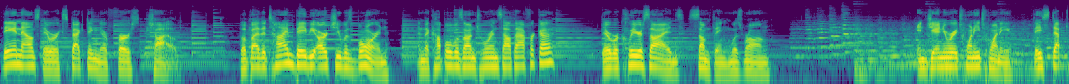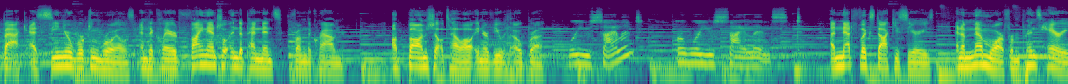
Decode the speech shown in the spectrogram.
they announced they were expecting their first child. But by the time baby Archie was born and the couple was on tour in South Africa, there were clear signs something was wrong. In January 2020, they stepped back as senior working royals and declared financial independence from the crown. A bombshell tell all interview with Oprah, Were you silent or were you silenced? a Netflix docuseries, and a memoir from Prince Harry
